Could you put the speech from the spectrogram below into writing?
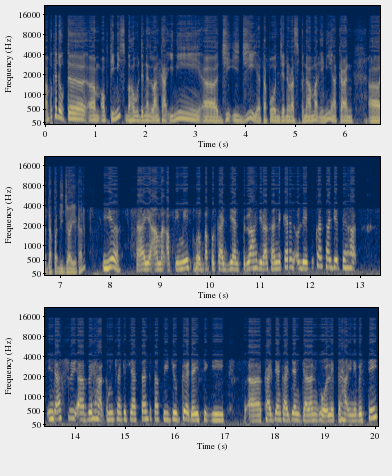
Apakah doktor um, optimis bahawa dengan langkah ini uh, GEG ataupun generasi penamat ini akan uh, dapat dijayakan? Ya, saya amat optimis beberapa kajian telah dilaksanakan oleh bukan sahaja pihak industri uh, pihak Kementerian Kesihatan tetapi juga dari segi uh, kajian-kajian jalan oleh pihak universiti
